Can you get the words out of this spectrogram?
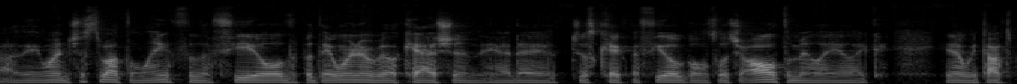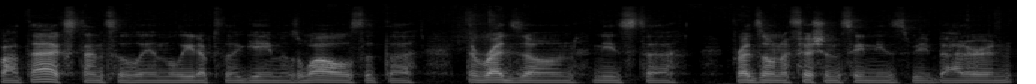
uh, they went just about the length of the field, but they weren't able to cash in. They had to just kick the field goals, which ultimately, like you know, we talked about that extensively in the lead up to the game as well. Is that the the red zone needs to red zone efficiency needs to be better, and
